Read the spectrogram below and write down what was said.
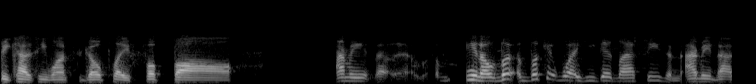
because he wants to go play football. I mean, uh, you know, look look at what he did last season. I mean, uh,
